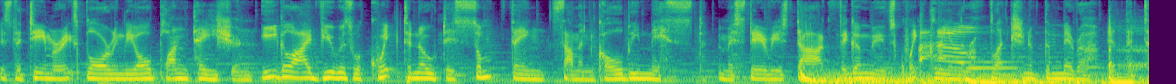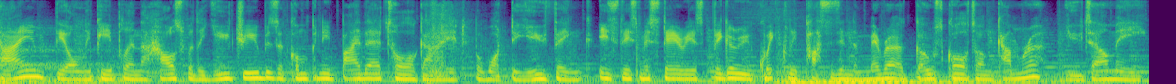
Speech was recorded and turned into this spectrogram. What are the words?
As the team are exploring the old plantation, eagle eyed viewers were quick to notice something Sam and Colby missed. A mysterious dark figure moves quickly in the reflection of the mirror. At the time, the only people in the house were the YouTubers accompanied by their tour guide. But what do you think? Is this mysterious figure who quickly passes in the mirror a ghost caught on camera? You tell me.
